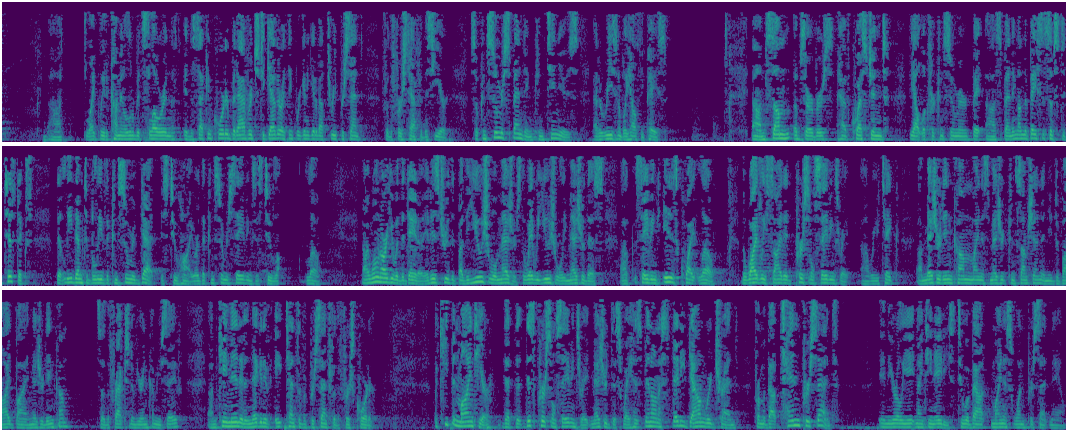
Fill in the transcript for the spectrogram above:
Uh, likely to come in a little bit slower in the, in the second quarter, but averaged together, I think we're going to get about 3% for the first half of this year. So consumer spending continues at a reasonably healthy pace. Um, some observers have questioned the outlook for consumer uh, spending on the basis of statistics that lead them to believe the consumer debt is too high or that consumer savings is too lo- low. Now, I won't argue with the data. It is true that by the usual measures, the way we usually measure this, uh, savings is quite low. The widely cited personal savings rate, uh, where you take uh, measured income minus measured consumption and you divide by measured income, so the fraction of your income you save, um, came in at a negative eight tenths of a percent for the first quarter. But keep in mind here that the, this personal savings rate measured this way has been on a steady downward trend from about 10% in the early 1980s to about minus 1 now.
